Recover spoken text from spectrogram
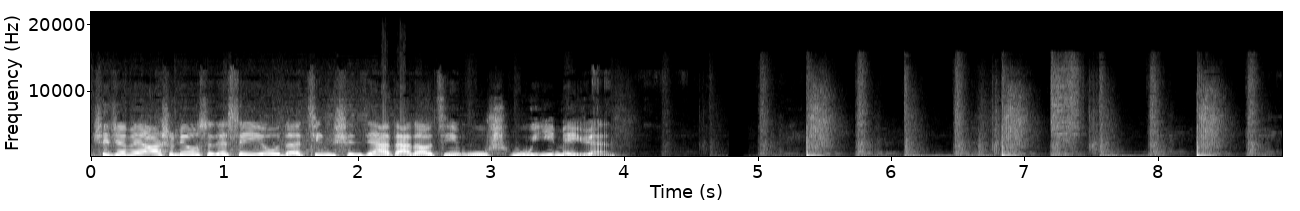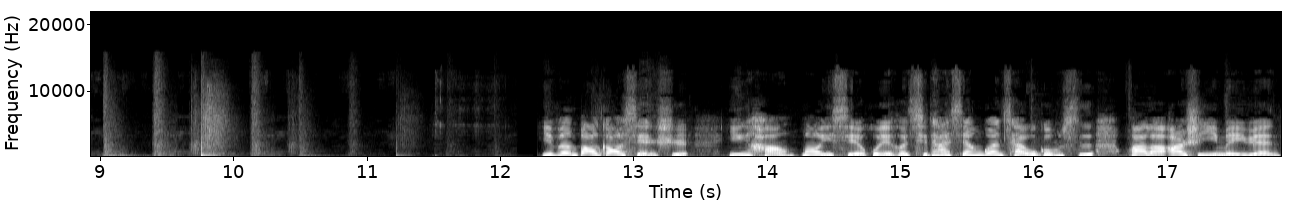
使这位二十六岁的 CEO 的净身价达到近五十五亿美元。一份报告显示，银行、贸易协会和其他相关财务公司花了二十亿美元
